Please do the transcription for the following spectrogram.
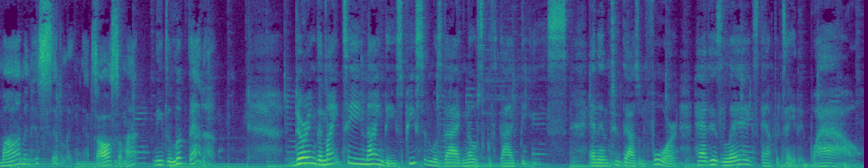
mom and his sibling. That's awesome. I need to look that up. During the 1990s, Peaston was diagnosed with diabetes and in 2004 had his legs amputated. Wow.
